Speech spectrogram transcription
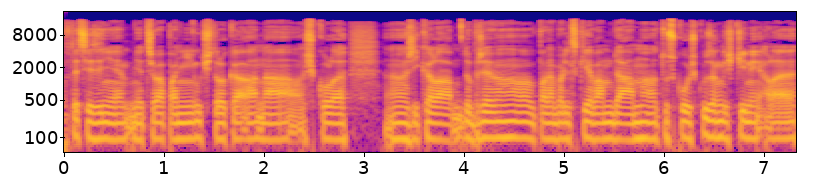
v té cizině. Mě třeba paní učitelka na škole eh, říkala, dobře, eh, pane Balický, já vám dám tu zkoušku z angličtiny, ale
